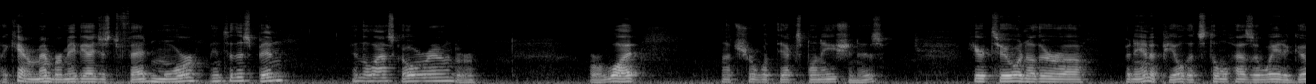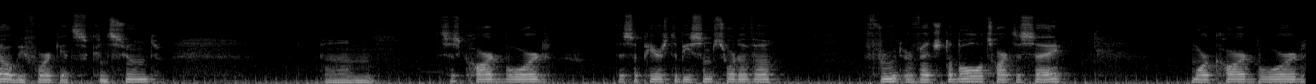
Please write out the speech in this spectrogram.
I can't remember, maybe I just fed more into this bin in the last go around or, or what. Not sure what the explanation is. Here too, another uh, banana peel that still has a way to go before it gets consumed. Um, this is cardboard. This appears to be some sort of a fruit or vegetable. It's hard to say. More cardboard.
